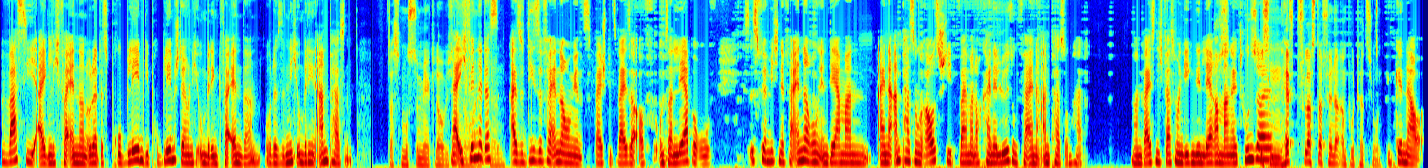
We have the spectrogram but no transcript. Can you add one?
was sie eigentlich verändern oder das Problem, die Problemstellung nicht unbedingt verändern oder sie nicht unbedingt anpassen. Das musst du mir, glaube ich. Na, ich finde, dass also diese Veränderungen jetzt beispielsweise auf unseren Lehrberuf, das ist für mich eine Veränderung, in der man eine Anpassung rausschiebt, weil man noch keine Lösung für eine Anpassung hat. Man weiß nicht, was man gegen den Lehrermangel tun soll. Das ist ein Heftpflaster für eine Amputation. Genau,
